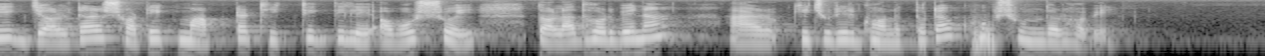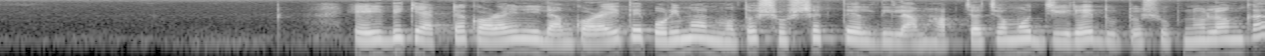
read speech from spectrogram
ঠিক জলটার সঠিক মাপটা ঠিক ঠিক দিলে অবশ্যই তলা ধরবে না আর খিচুড়ির ঘনত্বটাও খুব সুন্দর হবে। এই দিকে একটা কড়াই নিলাম। কড়াইতে পরিমাণ মতো সর্ষের তেল দিলাম। হাফ চা চামচ জিরে, দুটো শুকনো লঙ্কা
